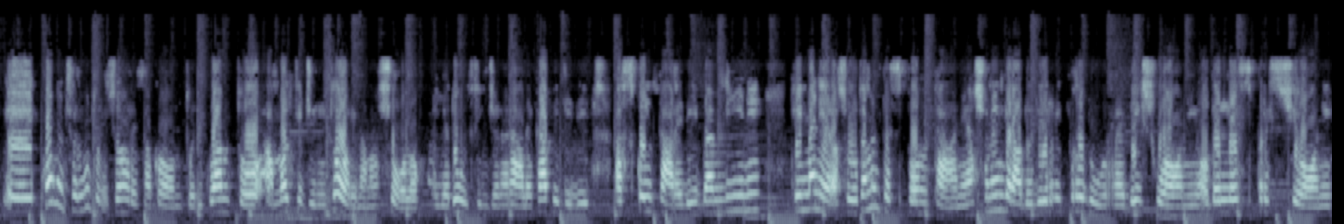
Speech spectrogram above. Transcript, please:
E quando a un certo punto mi sono resa conto di quanto a molti genitori, ma non solo, agli adulti in generale, capiti di ascoltare dei bambini che in maniera assolutamente spontanea sono in grado di riprodurre dei suoni o delle espressioni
